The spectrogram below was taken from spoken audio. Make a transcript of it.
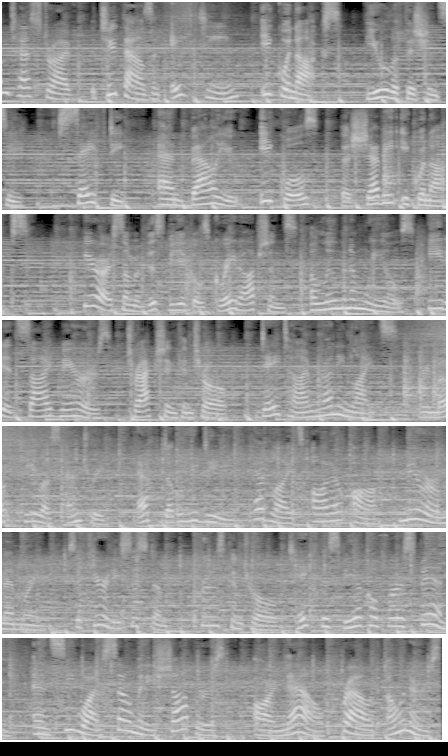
Come test drive the 2018 Equinox. Fuel efficiency, safety, and value equals the Chevy Equinox. Here are some of this vehicle's great options aluminum wheels, heated side mirrors, traction control, daytime running lights, remote keyless entry, FWD, headlights auto off, mirror memory, security system, cruise control. Take this vehicle for a spin and see why so many shoppers are now proud owners.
